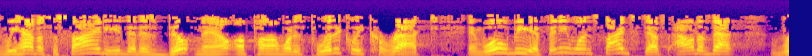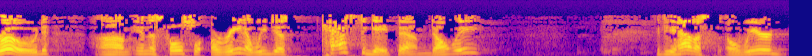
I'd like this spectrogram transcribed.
We have a society that is built now upon what is politically correct, and woe be if anyone sidesteps out of that road um, in the social arena. We just castigate them, don't we? If you have a, a weird,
